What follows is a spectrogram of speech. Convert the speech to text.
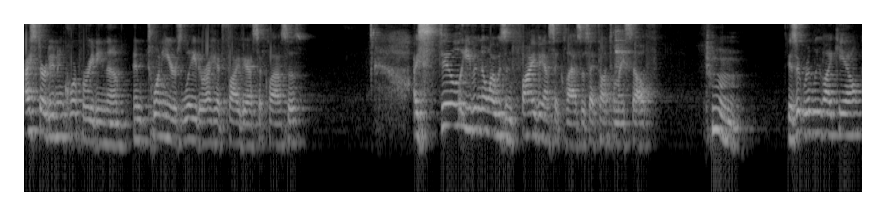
I started incorporating them, and 20 years later, I had five asset classes. I still, even though I was in five asset classes, I thought to myself, hmm, is it really like Yale?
